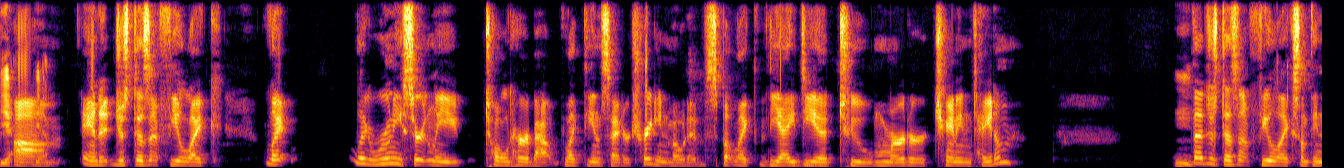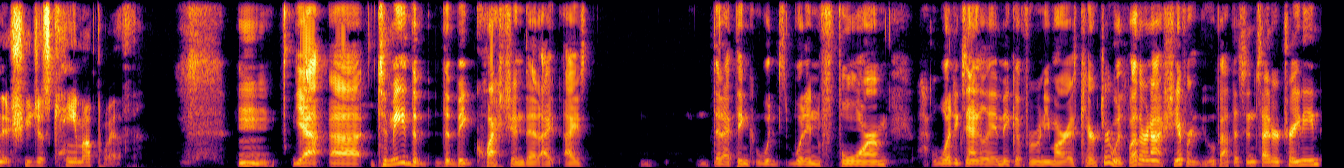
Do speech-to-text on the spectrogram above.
yeah, yeah. um, and it just doesn't feel like like like Rooney certainly told her about like the insider trading motives, but like the idea Hmm. to murder Channing Tatum, Mm. that just doesn't feel like something that she just came up with. Mm, yeah. Uh, to me, the the big question that I, I that I think would would inform what exactly I make of Rooney Mara's character was whether or not she ever knew about this insider trading.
